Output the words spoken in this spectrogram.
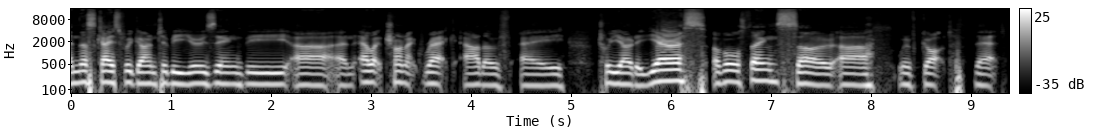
in this case, we're going to be using the uh, an electronic rack out of a Toyota Yaris of all things. So uh, we've got that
